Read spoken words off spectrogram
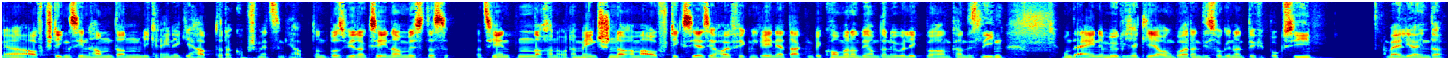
äh, aufgestiegen sind, haben dann Migräne gehabt oder Kopfschmerzen gehabt. Und was wir da gesehen haben, ist, dass Patienten nach einem, oder Menschen nach einem Aufstieg sehr, sehr häufig Migräneattacken bekommen und wir haben dann überlegt, woran kann das liegen. Und eine mögliche Erklärung war dann die sogenannte Hypoxie, weil ja in der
